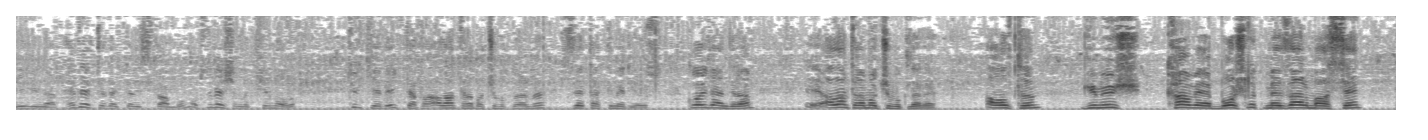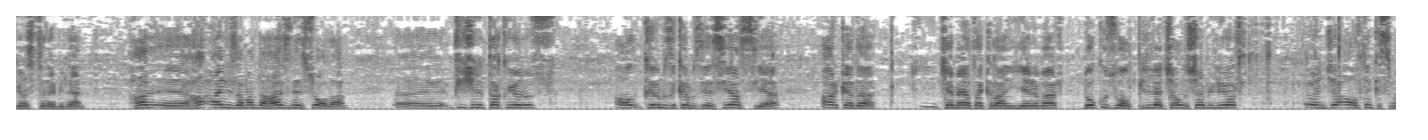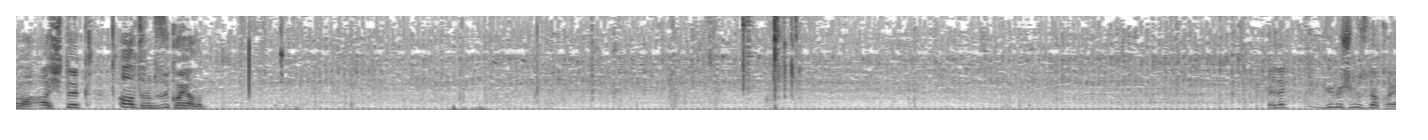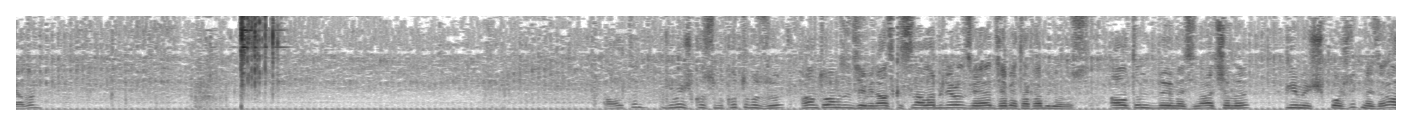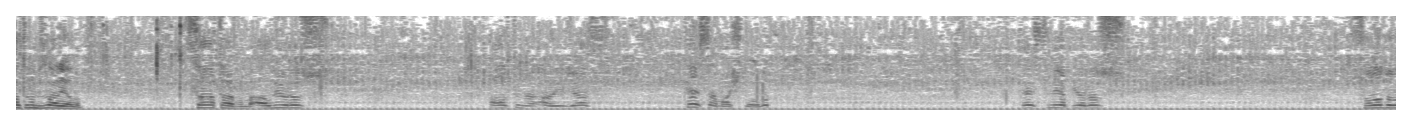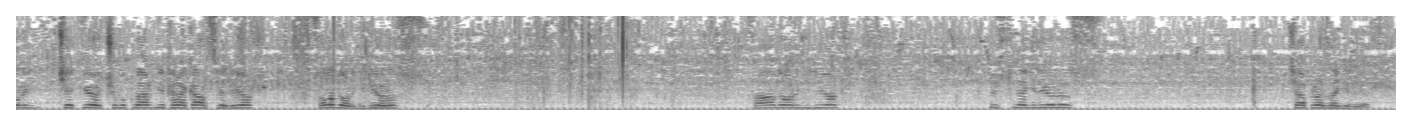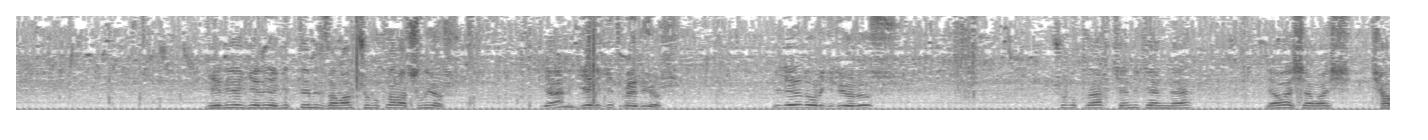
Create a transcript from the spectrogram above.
İyi günler. Hedef Dedektör İstanbul 35 yıllık firma olup Türkiye'de ilk defa alan tarama çubuklarını size takdim ediyoruz. Golden Drum e, alan tarama çubukları altın, gümüş, kahve, boşluk, mezar, mahzen gösterebilen ha- e, ha- aynı zamanda haznesi olan e, fişini takıyoruz. Al, kırmızı kırmızıya siyah siyah arkada kemere takılan yeri var. 9 volt pille çalışabiliyor. Önce altın kısmını açtık. Altınımızı koyalım. Elek gümüşümüzü de koyalım. Altın gümüş kısmı kutumuzu pantolonumuzun cebine askısını alabiliyoruz veya cebe takabiliyoruz. Altın düğmesini açılı, gümüş, boşluk mezar altınımızı arayalım. Sağ tarafını alıyoruz. Altını arayacağız. Test amaçlı olup testini yapıyoruz. Sola doğru çekiyor. Çubuklar bir frekans veriyor. Sola doğru gidiyoruz. Sağa doğru gidiyor. Üstüne gidiyoruz. Çapraza giriyor. Geriye geriye gittiğimiz zaman çubuklar açılıyor. Yani geri gitme diyor. İleri doğru gidiyoruz. Çubuklar kendi kendine yavaş yavaş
